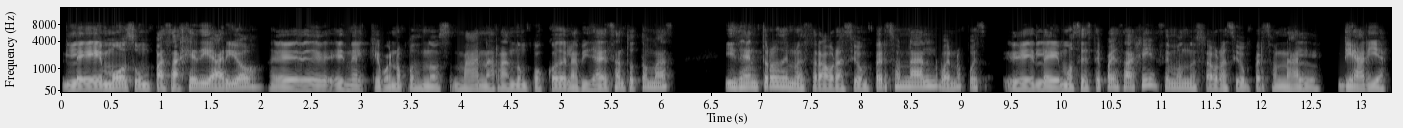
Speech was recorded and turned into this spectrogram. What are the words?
leemos un pasaje diario eh, en el que, bueno, pues nos va narrando un poco de la vida de Santo Tomás y dentro de nuestra oración personal, bueno, pues eh, leemos este pasaje y hacemos nuestra oración personal diaria.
